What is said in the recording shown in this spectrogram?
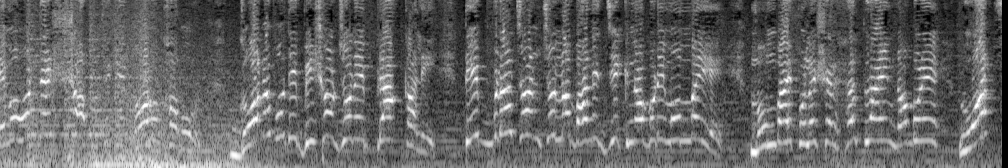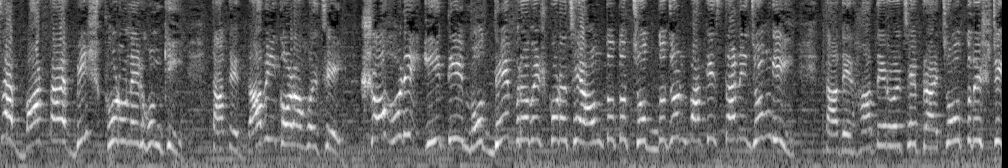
এই মুহূর্তের সব থেকে বড় খবর গণপতি বিসর্জনের প্রাককালে তীব্র চাঞ্চল্য বাণিজ্যিক নগরী মুম্বাইয়ে। মুম্বাই পুলিশের হেল্পলাইন নম্বরে হোয়াটসঅ্যাপ বার্তায় বিস্ফোরণের হুমকি। তাতে দাবি করা হয়েছে, শহরে ইতিমধ্যে প্রবেশ করেছে অন্তত চোদ্দ জন পাকিস্তানি জঙ্গি। তাদের হাতে রয়েছে প্রায় চৌত্রিশটি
